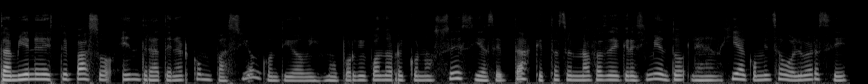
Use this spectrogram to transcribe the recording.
También en este paso entra a tener compasión contigo mismo, porque cuando reconoces y aceptas que estás en una fase de crecimiento, la energía comienza a volverse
